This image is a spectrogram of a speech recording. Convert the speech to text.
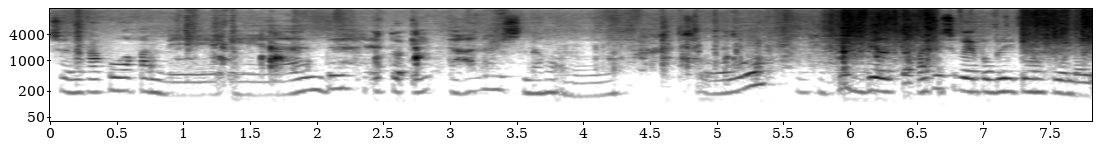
So, nakakuha kami. And, ito, $8 lang. Oh. So, good deal to. Kasi si Kuya, paborito yung kulay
